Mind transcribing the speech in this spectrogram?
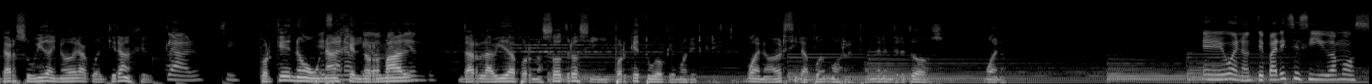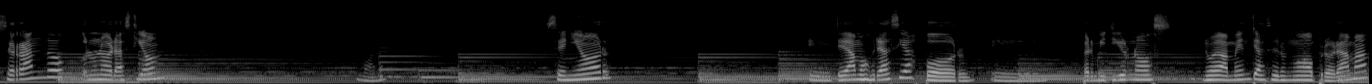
dar su vida y no era cualquier ángel? Claro, sí. ¿Por qué no un Esa ángel normal. Dar la vida por nosotros y por qué tuvo que morir Cristo? Bueno, a ver si la podemos responder entre todos. Bueno, Eh, bueno, ¿te parece si vamos cerrando con una oración? Bueno. Señor, eh, te damos gracias por eh, permitirnos nuevamente hacer un nuevo programa.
